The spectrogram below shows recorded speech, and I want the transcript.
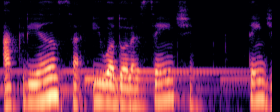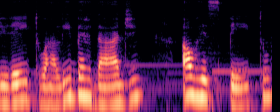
A criança e o adolescente têm direito à liberdade, ao respeito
